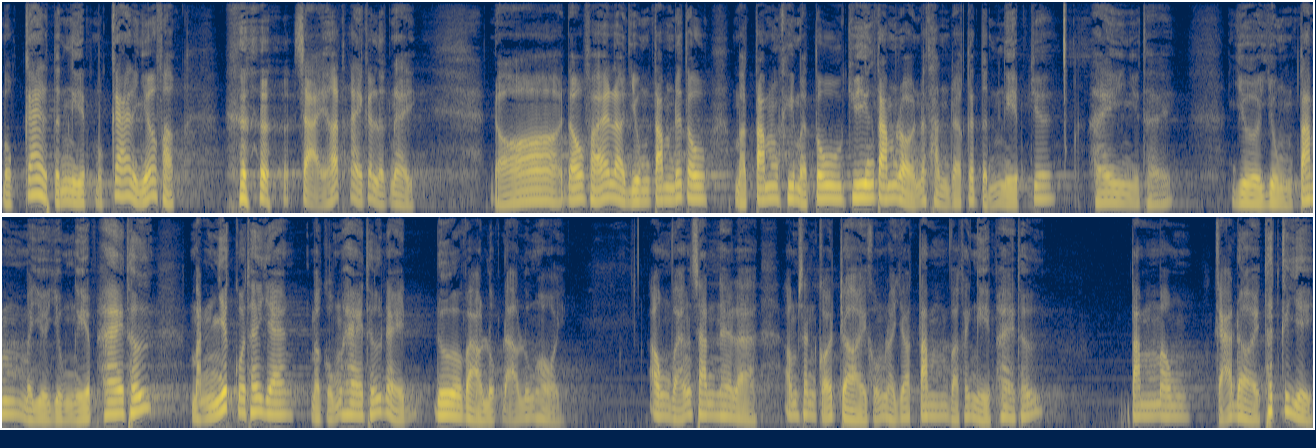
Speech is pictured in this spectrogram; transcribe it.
Một cái là tịnh nghiệp một cái là nhớ phật. Xài hết hai cái lực này. Đó đâu phải là dùng tâm để tu mà tâm khi mà tu chuyên tâm rồi nó thành ra cái tịnh nghiệp chứ. Hay như thế vừa dùng tâm mà vừa dùng nghiệp hai thứ mạnh nhất của thế gian mà cũng hai thứ này đưa vào lục đạo luân hồi. Ông vãng sanh hay là ông sanh cõi trời cũng là do tâm và cái nghiệp hai thứ. Tâm ông cả đời thích cái gì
